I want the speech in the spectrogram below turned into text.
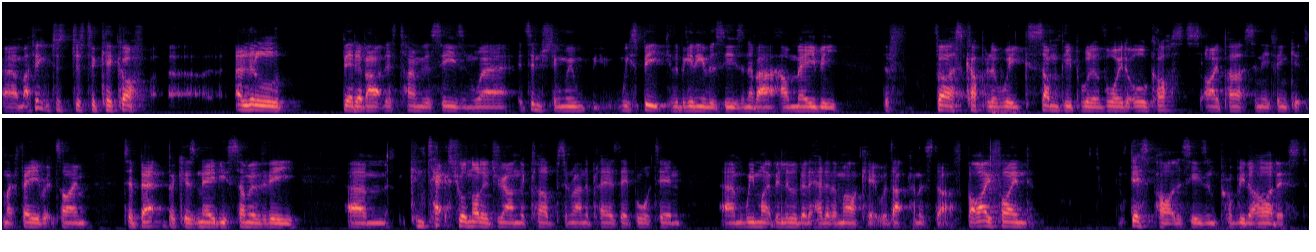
Um, I think just just to kick off uh, a little bit about this time of the season, where it's interesting. We we speak at the beginning of the season about how maybe the f- first couple of weeks some people will avoid at all costs. I personally think it's my favourite time to bet because maybe some of the um, contextual knowledge around the clubs and around the players they brought in um, we might be a little bit ahead of the market with that kind of stuff. But I find this part of the season probably the hardest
